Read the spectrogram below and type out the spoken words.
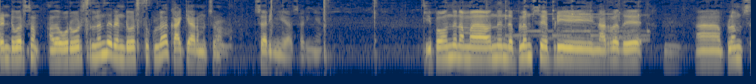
ரெண்டு வருஷம். அதை ஒரு வருஷத்துலேருந்து ரெண்டு வருஷத்துக்குள்ள காய்க்க ஆரம்பிச்சிடும். சரிங்கய்யா சரிங்க இப்போ வந்து நம்ம வந்து இந்த பிளம்ஸ் எப்படி நடுறது. பிளம்ஸ்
